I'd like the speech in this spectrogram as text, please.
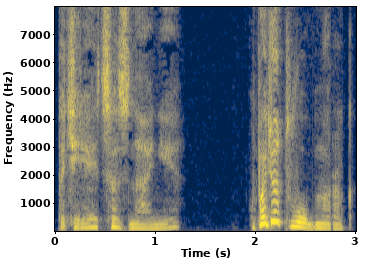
потеряет сознание, упадет в обморок,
